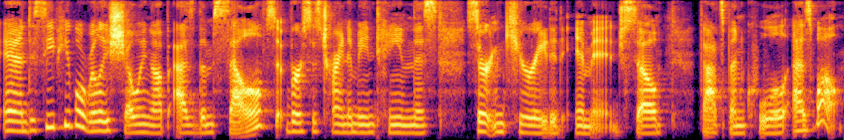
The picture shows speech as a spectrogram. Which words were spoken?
and to see people really showing up as themselves versus trying to maintain this certain curated image. So, that's been cool as well.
